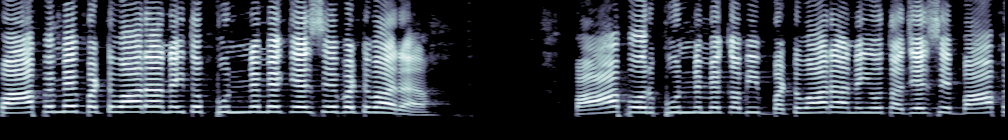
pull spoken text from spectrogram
पाप में बंटवारा, नहीं तो पुण्य में कैसे बंटवारा? पाप और पुण्य में कभी बंटवारा नहीं होता। जैसे बाप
